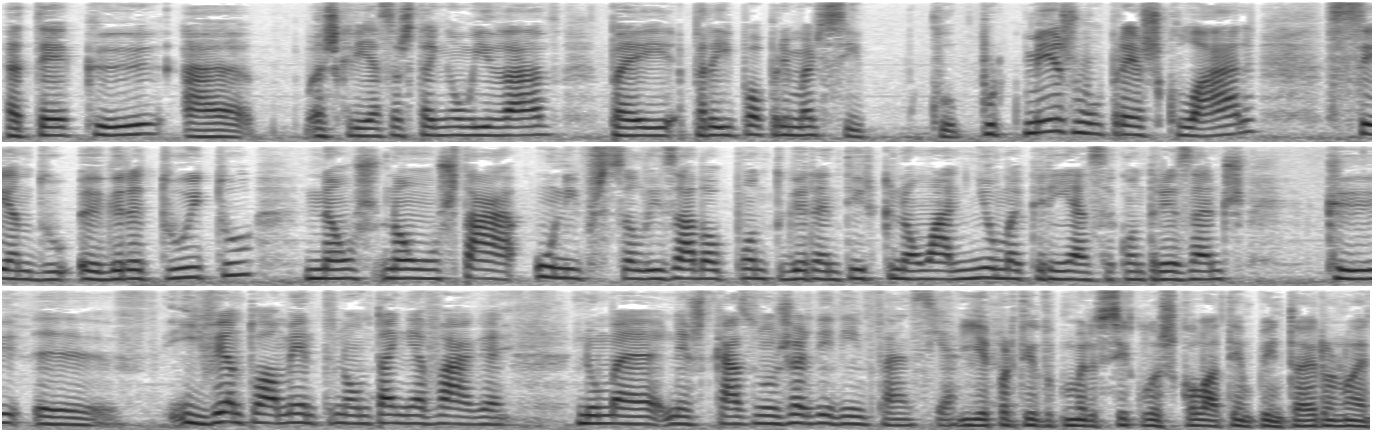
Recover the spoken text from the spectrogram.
até que uh, as crianças tenham idade para ir, para ir para o primeiro ciclo porque mesmo o pré-escolar, sendo uh, gratuito, não, não está universalizado ao ponto de garantir que não há nenhuma criança com 3 anos que uh, eventualmente não tenha vaga, numa, neste caso, num jardim de infância. E a partir do primeiro ciclo, a escola a tempo inteiro não é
